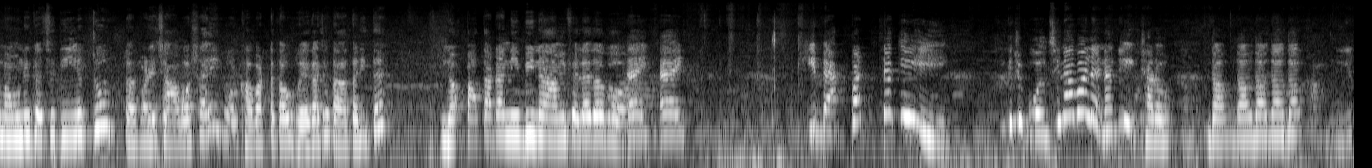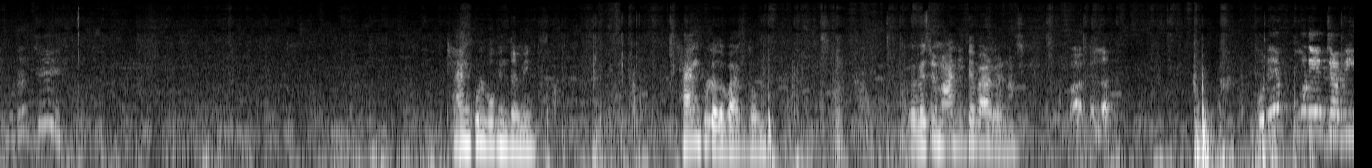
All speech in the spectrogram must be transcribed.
মামুনির কাছে দিই একটু তারপরে চা বসাই ওর খাবারটা তাও হয়ে গেছে তাড়াতাড়িতে। ন- পাতাটা নিবি না আমি ফেলে দেবো। এই এই। কি ব্যাপারটা কি? কিছু বলছি না বলে নাকি? ছাড়ো দাও দাও দাও দাও দাও। ঠ্যাং খুলবো কিন্তু আমি। ঠ্যাং খুলে দেবো একদম। ভেবেছে মা নিতে পারবে না? ওরে পড়ে যাবি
